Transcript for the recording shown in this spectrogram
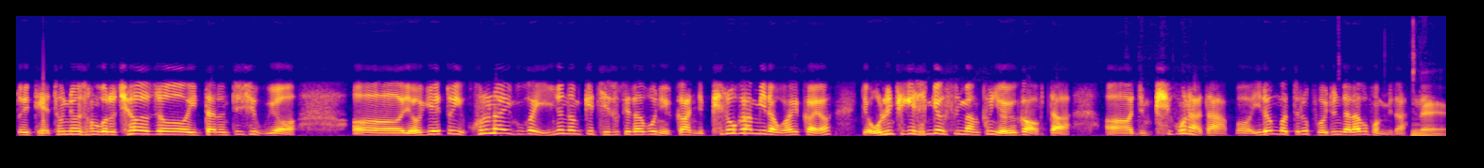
또 이 대통령 선거로 채워져 있다는 뜻이고요. 어 여기에 또 이 코로나 19가 2년 넘게 지속되다 보니까 이제 피로감이라고 할까요? 이제 올림픽에 신경 쓸 만큼 여유가 없다. 어 좀 피곤하다. 뭐 이런 것들을 보여준다라고 봅니다. 네.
